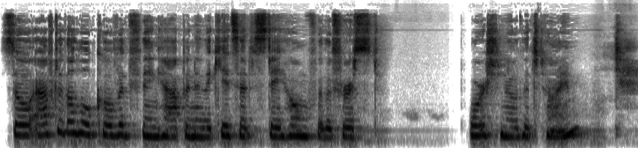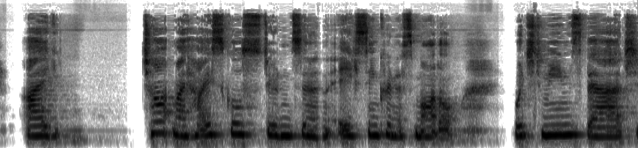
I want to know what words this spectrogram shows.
So after the whole COVID thing happened and the kids had to stay home for the first portion of the time, I taught my high school students in an asynchronous model which means that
